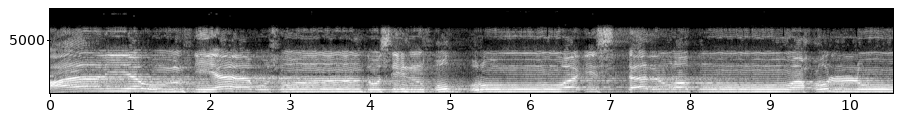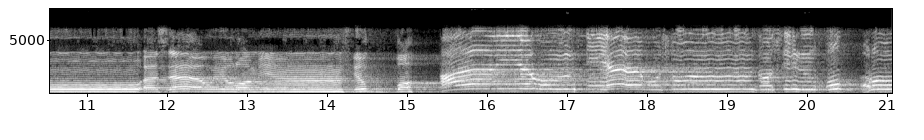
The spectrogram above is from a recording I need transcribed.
عَالِيَهُمْ ثِيَابُ سُندُسٍ خُضْرٌ وَإِسْتَبْرَقٌ ۖ وَحُلُّوا أَسَاوِرَ مِن فِضَّةٍ ۖ. عَالِيَهُمْ ثِيَابُ سُندُسٍ خُضْرٌ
